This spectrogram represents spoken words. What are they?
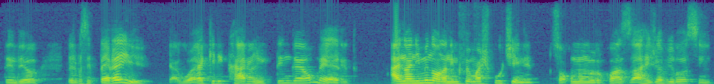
entendeu? Então, tipo assim, peraí, agora é aquele cara ali que tem que ganhar o mérito. Aí no anime não, no anime foi mais curtinho, ele só comemorou com o Azar e já virou assim.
